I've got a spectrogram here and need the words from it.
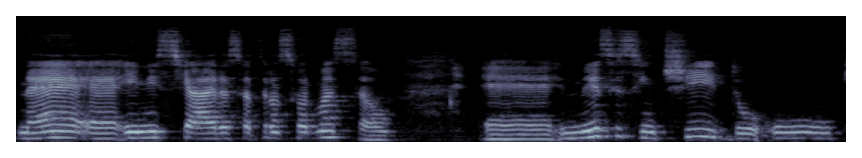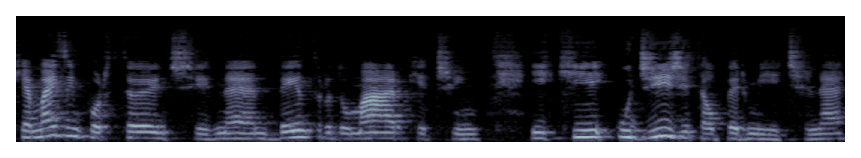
né, é, iniciar essa transformação. É, nesse sentido, o que é mais importante né, dentro do marketing e que o digital permite, né?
